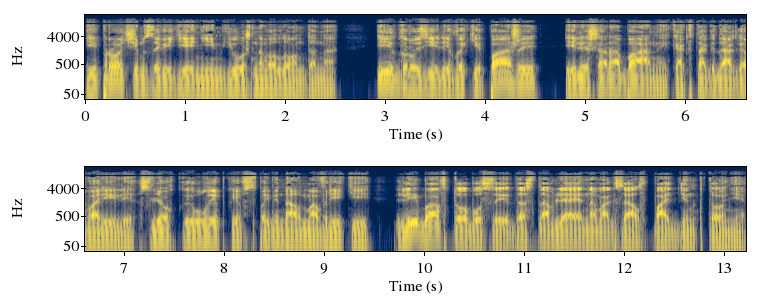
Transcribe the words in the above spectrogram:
и прочим заведениям Южного Лондона. Их грузили в экипажи или шарабаны, как тогда говорили, с легкой улыбкой вспоминал Маврикий, либо автобусы, доставляя на вокзал в Паддингтоне.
